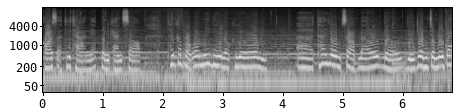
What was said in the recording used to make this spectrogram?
คอร์สอธิษฐานเนี่ยเป็นการสอบ ท่านก็บอกว่าไม่ดีหรอกโยมถ้าโยมสอบแล้วเดี๋ยวเดี๋ยวโยมจะไม่ได้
